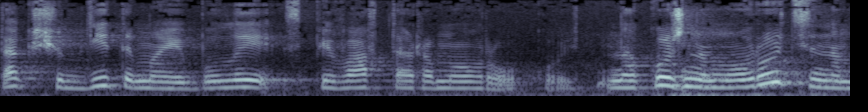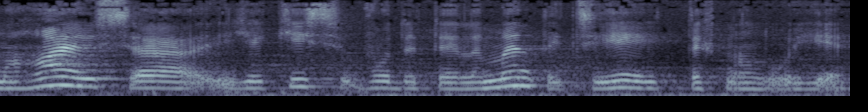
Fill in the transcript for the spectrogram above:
так, щоб діти мої були співавторами уроку. На кожному уроці намагаюся якісь вводити елементи цієї технології.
